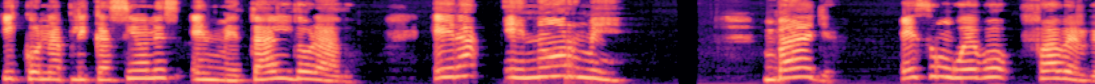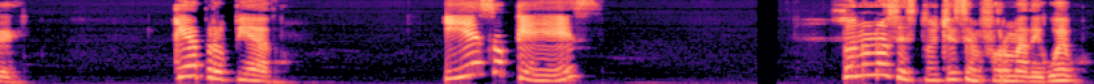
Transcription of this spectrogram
y con aplicaciones en metal dorado. Era enorme. Vaya, es un huevo Fabergé. ¡Qué apropiado! ¿Y eso qué es? Son unos estuches en forma de huevo,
